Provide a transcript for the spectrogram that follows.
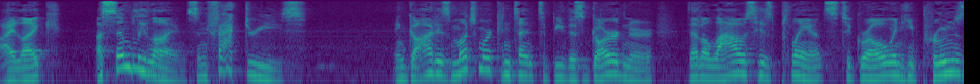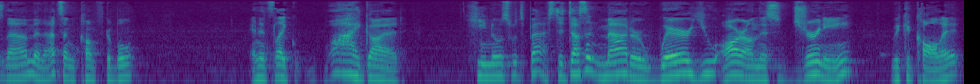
I like assembly lines and factories. And God is much more content to be this gardener that allows his plants to grow and he prunes them, and that's uncomfortable. And it's like, why, God? He knows what's best. It doesn't matter where you are on this journey, we could call it.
